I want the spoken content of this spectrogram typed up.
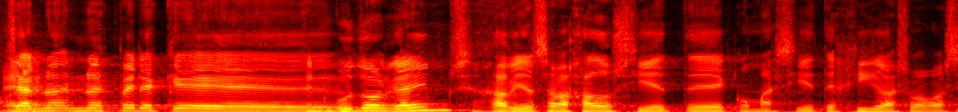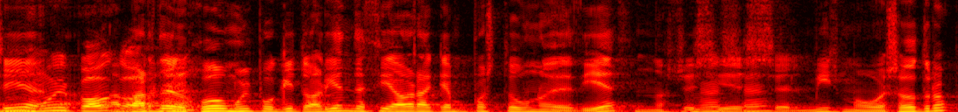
O sea, no, no esperes que. En Good Old Games, Javier se ha bajado 7,7 gigas o algo así. Muy poco, Aparte ¿eh? del juego, muy poquito. Alguien decía ahora que han puesto uno de 10. No sé No si sé. es el mismo o es otro.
